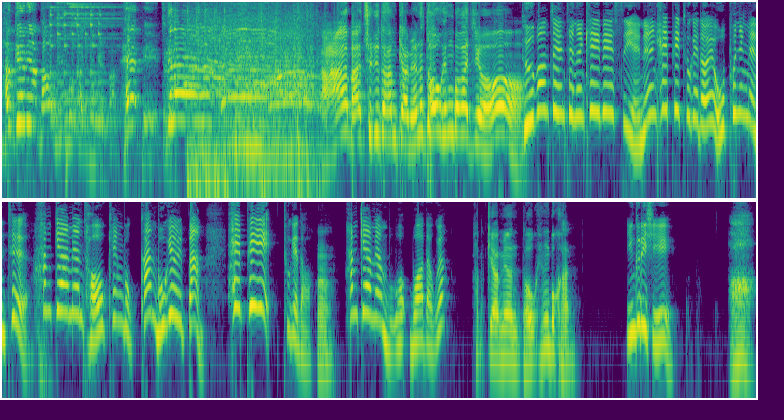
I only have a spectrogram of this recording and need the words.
함께하면 더 행복한 목요일 밤 Happy Together 아 마추리도 함께하면 더욱 행복하죠. 두 번째 힌트는 KBS 예능 Happy Together의 오프닝 멘트. 함께하면 더욱 행복한 목요일 밤 Happy Together. 응. 함께하면 뭐, 뭐 하다고요? 함께하면 더욱 행복한. English. 아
